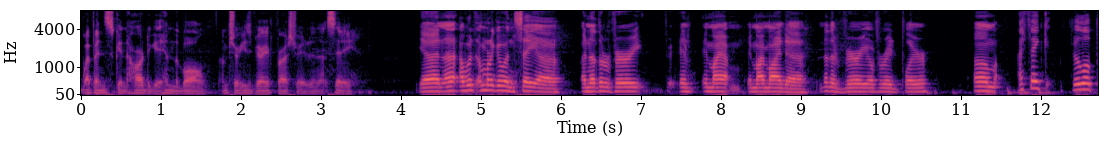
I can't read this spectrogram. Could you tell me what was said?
weapons getting hard to get him the ball, I'm sure he's very frustrated in that city. Yeah, and I, I would, I'm going to go and say uh, another very in, in my in my mind, uh, another very overrated player. Um, I think Philip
